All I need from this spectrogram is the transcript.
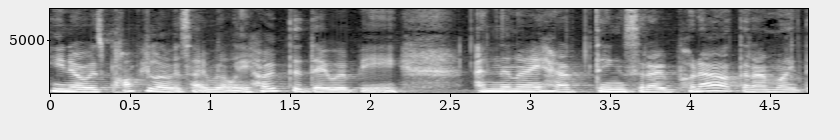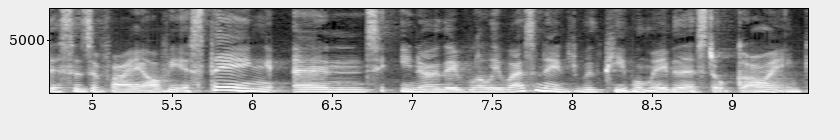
you know, as popular as I really hoped that they would be. And then I have things that I put out that I'm like, this is a very obvious thing. And, you know, they've really resonated with people. Maybe they're still going.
